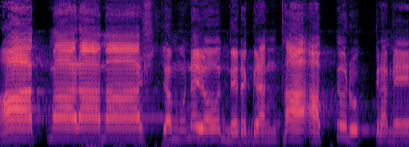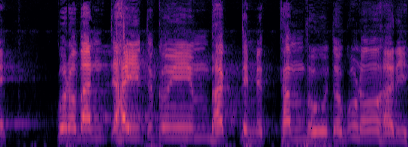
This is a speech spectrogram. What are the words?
आत्मा रामाश्च मुनयो निर्ग्रंथा आप्तुरुक्रमे कुरंत भक्ति मिथम भूत गुणो हरि।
